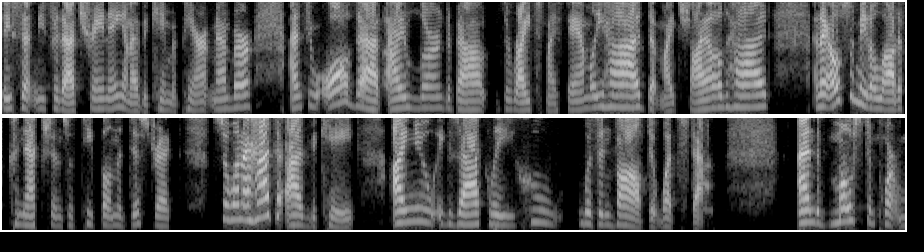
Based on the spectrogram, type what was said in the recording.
they sent me for that training and I became a parent member. And through all that, I learned about the rights my family had, that my child had. And I also made a lot of connections with people in the district. So when I had to advocate, I knew exactly who was involved at what step. And the most important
